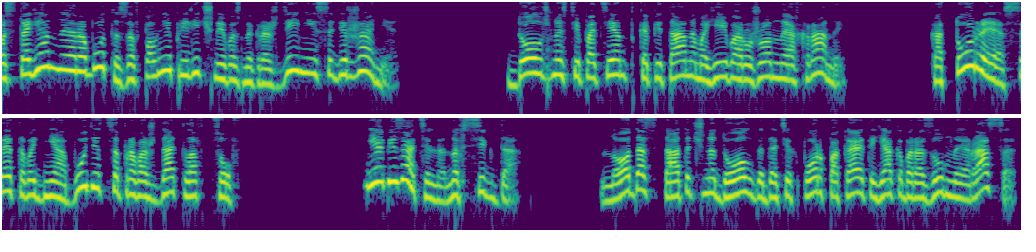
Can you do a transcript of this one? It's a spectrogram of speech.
Постоянная работа за вполне приличное вознаграждение и содержание. Должность и патент капитана моей вооруженной охраны, которая с этого дня будет сопровождать ловцов. Не обязательно навсегда, но достаточно долго, до тех пор, пока эта якобы разумная раса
